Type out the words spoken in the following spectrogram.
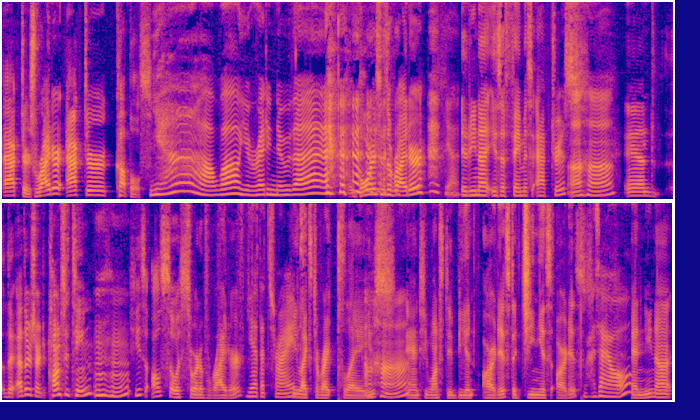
actors. Writer actor couples. Yeah. Wow, you already know that. Boris is a writer. yeah. Irina is a famous actress. Uh-huh. And the others are Constantine. Mm-hmm. He's also a sort of writer. Yeah, that's right. He likes to write plays Uh-huh. and he wants to be an artist, a genius artist. 맞아요. And Nina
